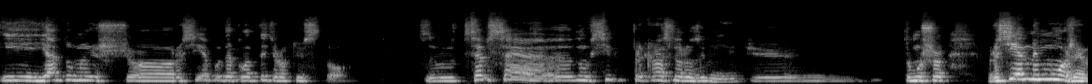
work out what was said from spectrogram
і я думаю, що Росія буде платити років 100. Це- все е, ну всі прекрасно розуміють. Е, Тому що Росія не може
